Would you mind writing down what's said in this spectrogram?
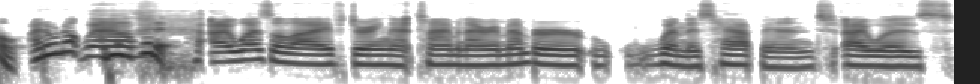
know. I don't know. I Well, don't get it. I was alive during that time, and I remember when this happened. I was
